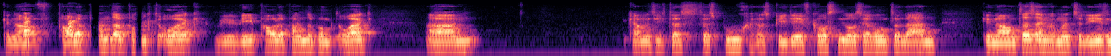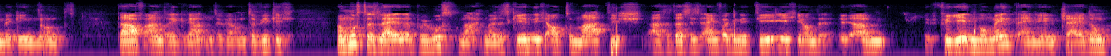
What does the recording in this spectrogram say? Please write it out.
Genau, auf paulapanda.org, www.paulapanda.org ähm, kann man sich das, das Buch als PDF kostenlos herunterladen. Genau, und das einfach mal zu lesen beginnen und darauf andere Gedanken zu haben. Und da wirklich, man muss das leider bewusst machen, also es geht nicht automatisch. Also das ist einfach eine tägliche und ähm, für jeden Moment eine Entscheidung,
